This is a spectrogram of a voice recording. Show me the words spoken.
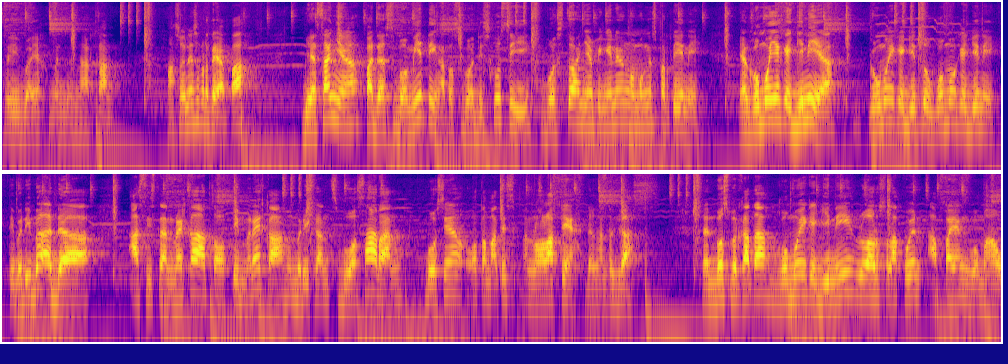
lebih banyak mendengarkan. Maksudnya seperti apa? Biasanya pada sebuah meeting atau sebuah diskusi, bos tuh hanya pinginnya ngomongin seperti ini. Ya gue maunya kayak gini ya, gue maunya kayak gitu, gue mau kayak gini. Tiba-tiba ada asisten mereka atau tim mereka memberikan sebuah saran, bosnya otomatis menolaknya dengan tegas. Dan bos berkata, gue maunya kayak gini, lu harus lakuin apa yang gue mau.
